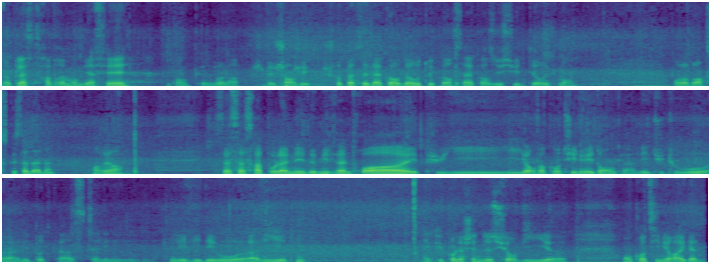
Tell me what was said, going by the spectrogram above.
donc là, ça sera vraiment bien fait. Donc euh, voilà, je vais changer. Je vais passer de la corde de haute Corse à la Corse du Sud, théoriquement. On va voir ce que ça donne, hein. on verra. Ça, ça sera pour l'année 2023. Et puis, on va continuer donc hein, les tutos, hein, les podcasts, les, vidéos à vie et tout. Et puis pour la chaîne de survie, euh, on continuera également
